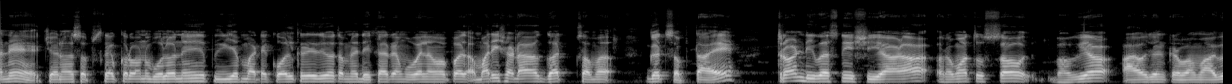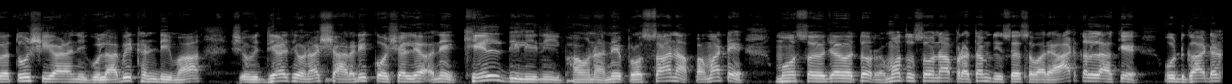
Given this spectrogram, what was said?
અને ચેનલ સબસ્ક્રાઇબ કરવાનું ભૂલો નહીં, પીડીએફ માટે કોલ કરી દો તમને દેખાય રહ્યા મોબાઈલ નંબર પર. અમારી શાળા ગત સમ, ગત સપ્તાહે ત્રણ દિવસની શિયાળા રમતોત્સવ ભવ્ય આયોજન કરવામાં આવ્યું હતું. શિયાળાની ગુલાબી ઠંડીમાં વિદ્યાર્થીઓના શારીરિક કૌશલ્ય અને ખેલદિલીની ભાવનાને પ્રોત્સાહન આપવા માટે મહોત્સવ યોજાયો હતો. રમતોત્સવના પ્રથમ દિવસે સવારે આઠ કલાકે ઉદ્ઘાટન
